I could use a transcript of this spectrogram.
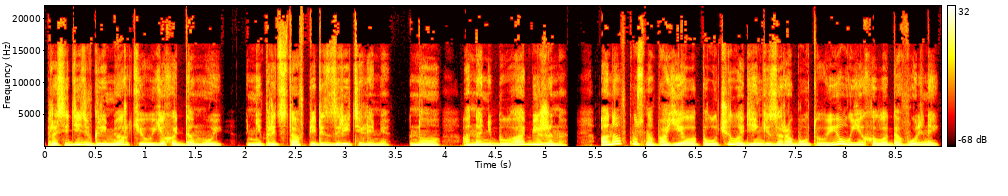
просидеть в гримерке и уехать домой, не представ перед зрителями. Но она не была обижена. Она вкусно поела, получила деньги за работу и уехала довольной.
